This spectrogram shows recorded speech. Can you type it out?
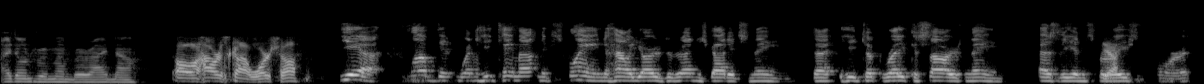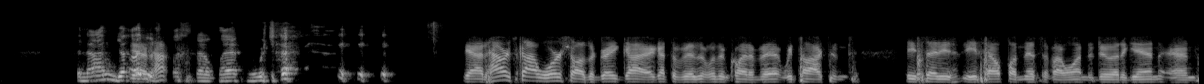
I don't remember right now. Oh, Howard Scott Warshaw. Yeah, loved it when he came out and explained how Yar's Revenge got its name. That he took Ray Kassar's name as the inspiration for it. And I'm I Yeah, just that- busted out laughing with that. Yeah, and Howard Scott Warshaw is a great guy. I got to visit with him quite a bit. We talked, and he said he'd, he'd help on this if I wanted to do it again. And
